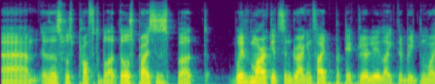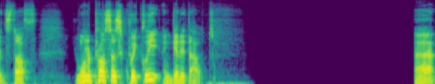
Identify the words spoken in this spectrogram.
um, if this was profitable at those prices. But with markets in Dragonflight, particularly like the region-wide stuff, you want to process quickly and get it out. Uh,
